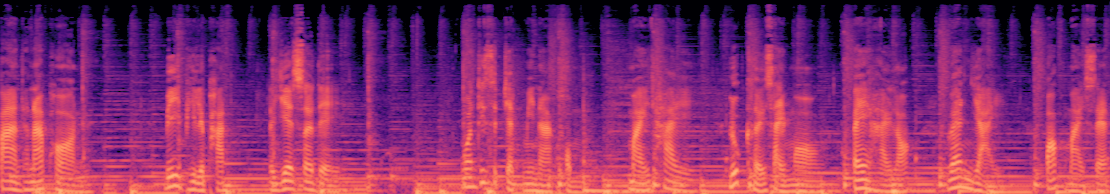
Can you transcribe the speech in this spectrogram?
ปานธนาพร บี้พิริพัฒน์และเยเซอร์เดย์วันที่ 17 มีนาคม ไหมไทย ลูกเขยใส่มอง เป้ไฮล็อก แว่นใหญ่ ป๊อกไมเซ็ต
